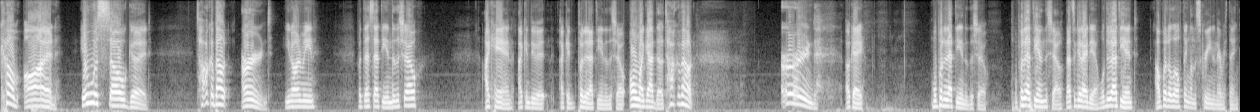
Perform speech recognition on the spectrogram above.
come on. It was so good. Talk about earned. You know what I mean? But that's at the end of the show. I can. I can do it. I could put it at the end of the show. Oh my god, though. Talk about earned. Okay. We'll put it at the end of the show. We'll put it at the end of the show. That's a good idea. We'll do it at the end. I'll put a little thing on the screen and everything.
